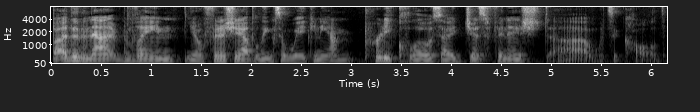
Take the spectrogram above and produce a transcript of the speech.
but other than that, I've been playing, you know, finishing up Link's Awakening. I'm pretty close. I just finished, uh, what's it called?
